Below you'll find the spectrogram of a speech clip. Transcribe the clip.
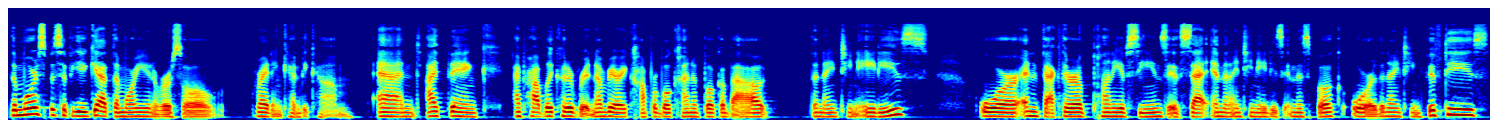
the more specific you get, the more universal writing can become. And I think I probably could have written a very comparable kind of book about the 1980s. Or, and in fact, there are plenty of scenes set in the 1980s in this book or the 1950s.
